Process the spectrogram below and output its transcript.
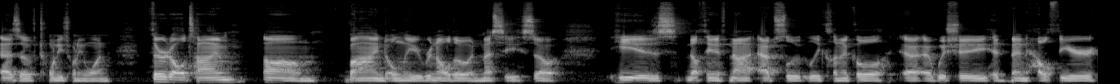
as of 2021 third all time, um, behind only Ronaldo and Messi. So he is nothing if not absolutely clinical. Uh, I wish he had been healthier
